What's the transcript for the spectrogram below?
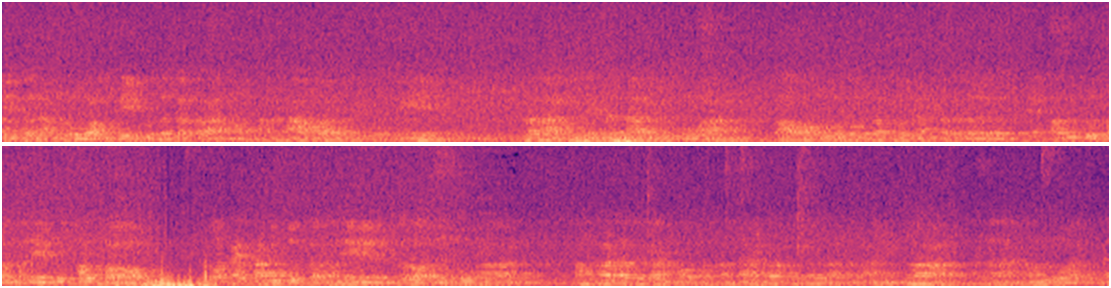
ลีสนามหลวง ปีพุทธศักราช2566นี้ พระบาทสมเด็จพระเจ้าอยู่หัวพระองค์ผู้ทรงพระกรุณาธิคุณแก่พระภิกษุสามเณรผู้เข้าสอบก็ให้พระภิกษุสามเณรตลอดถึงผู้งานทั้งข้าราชการของสำนักงานพระพุทธศาสนาแห่งชาติทหารตำรวจและ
